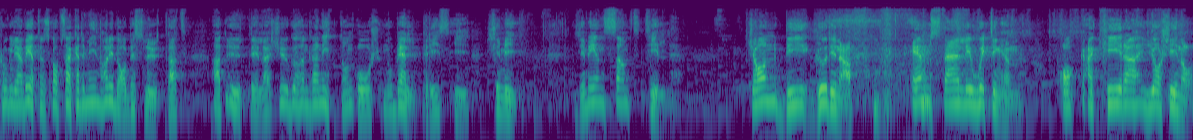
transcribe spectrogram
Kungliga Vetenskapsakademien har idag beslutat att utdela 2019 års Nobelpris i kemi. Gemensamt till John B. Goodenough, M. Stanley Whittingham och Akira Yoshino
